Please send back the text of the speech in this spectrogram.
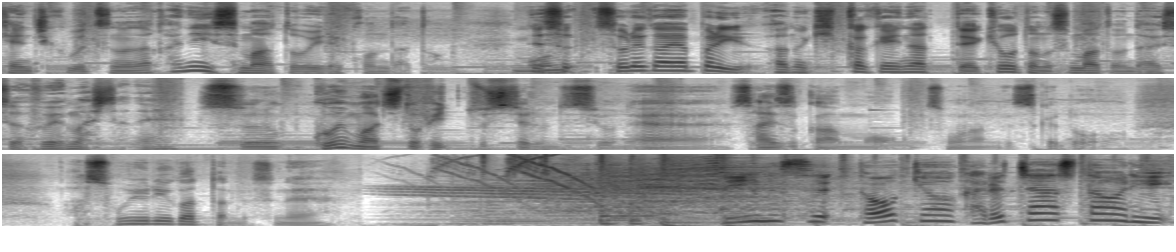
建築物の中にスマートを入れ込んだと。でそそれがやっぱりあのきっかけになって京都のスマートの台数が増えましたね。すっごい街とフィットしてるんですよね。サイズ感もそうなんですけど。あそういう理由があったんですねビームス東京カルチャーストーリ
